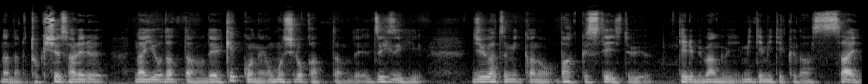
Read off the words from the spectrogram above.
なんだろう、特集される内容だったので、結構ね、面白かったので、ぜひぜひ10月3日のバックステージというテレビ番組見てみてください。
